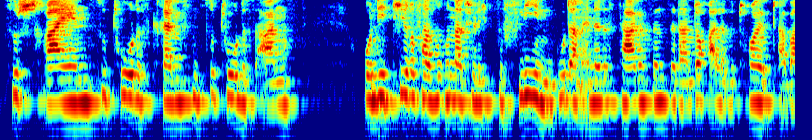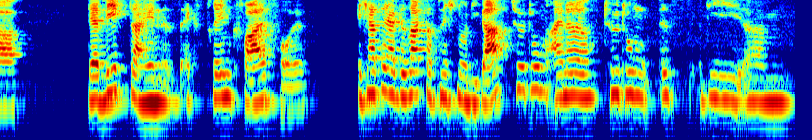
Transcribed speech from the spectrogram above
zu Schreien, zu Todeskrämpfen, zu Todesangst. Und die Tiere versuchen natürlich zu fliehen. Gut, am Ende des Tages sind sie dann doch alle betäubt, aber der Weg dahin ist extrem qualvoll. Ich hatte ja gesagt, dass nicht nur die Gastötung eine Tötung ist, die ähm,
